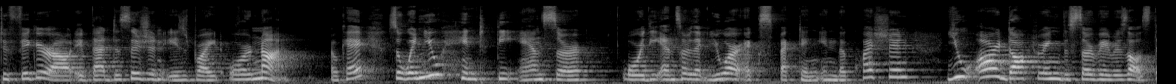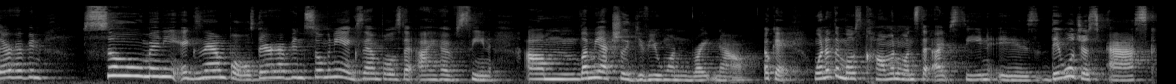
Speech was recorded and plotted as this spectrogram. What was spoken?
to figure out if that decision is right or not. Okay? So when you hint the answer or the answer that you are expecting in the question, you are doctoring the survey results. There have been so many examples. There have been so many examples that I have seen. Um, let me actually give you one right now. Okay, one of the most common ones that I've seen is they will just ask,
